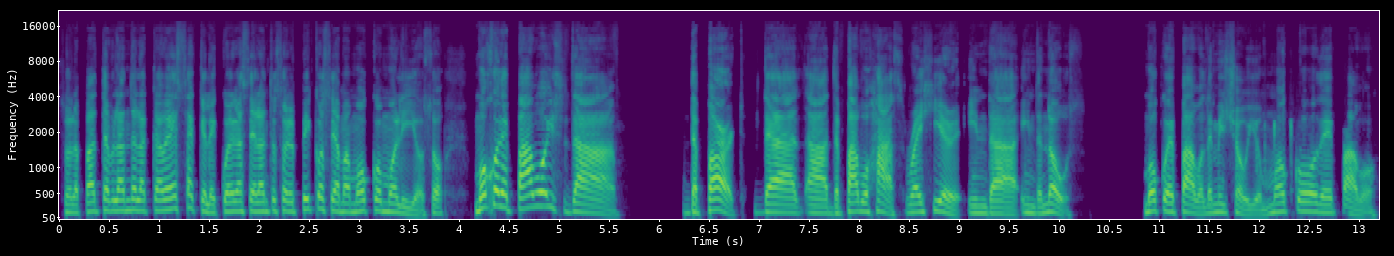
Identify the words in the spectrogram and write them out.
So la parte blanda de la cabeza que le cuelga hacia adelante sobre el pico se llama moco molillo. So moco de pavo is the the part that uh, the pavo has right here in the in the nose. Moco de pavo. Let me show you. Moco de pavo.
